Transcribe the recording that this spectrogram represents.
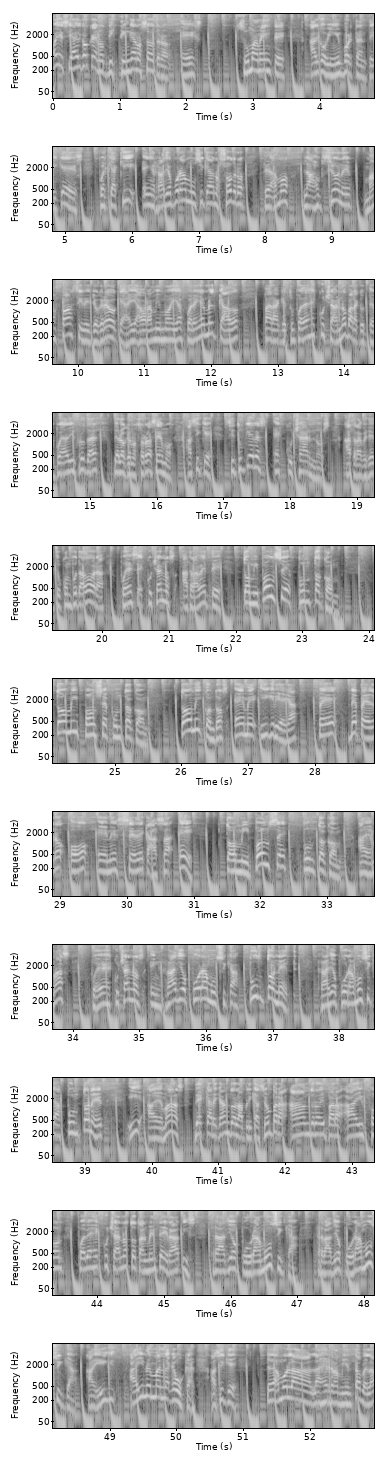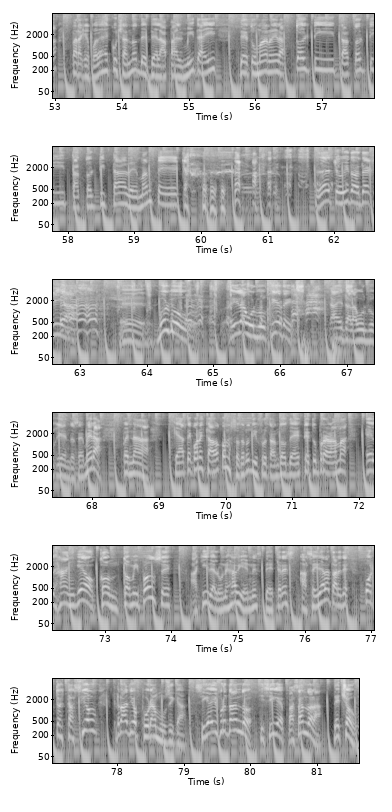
Oye, si algo que nos distingue a nosotros es sumamente algo bien importante. ¿Y qué es? Pues que aquí en Radio Pura Música nosotros te damos las opciones más fáciles, yo creo que hay ahora mismo allá afuera en el mercado, para que tú puedas escucharnos, para que usted pueda disfrutar de lo que nosotros hacemos. Así que si tú quieres escucharnos a través de tu computadora, puedes escucharnos a través de tomiponce.com. tomiponce.com. Tommy con dos M Y, P de Pedro O N C de casa E tomiponce.com. Además, puedes escucharnos en radiopuramusica.net, radiopuramusica.net y además descargando la aplicación para Android, para iPhone, puedes escucharnos totalmente gratis. Radio Pura Música, Radio Pura Música. Ahí, ahí no hay más nada que buscar. Así que te damos las herramientas, ¿verdad? Para que puedas escucharnos desde la palmita ahí de tu mano. Era tortita, tortita, tortita de manteca. de chubito de tejía. Eh, bulbu. Ahí la burbujiente. Ahí está la burbujiéndose. Mira, pues nada, quédate conectado con nosotros disfrutando de este tu programa, El Hangueo con Tommy Ponce, aquí de lunes a viernes de 3 a 6 de la tarde por tu estación Radio Pura Música. Sigue disfrutando y sigue pasándola de show.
